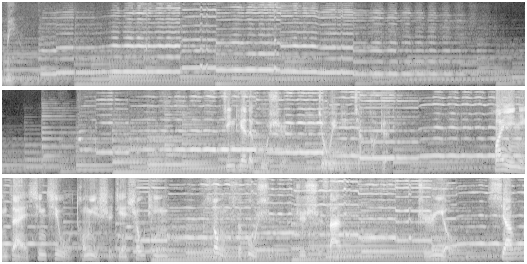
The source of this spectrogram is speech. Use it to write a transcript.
命。今天的故事就为您讲到这里，欢迎您在星期五同一时间收听《宋词故事之十三》，只有相。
